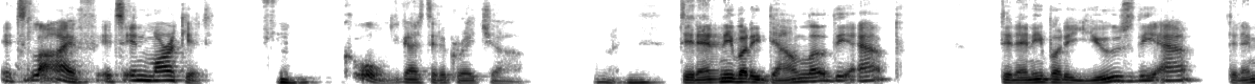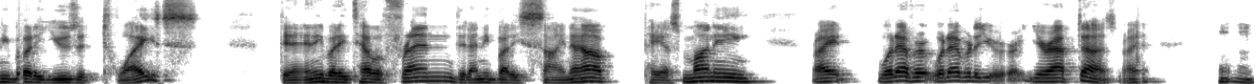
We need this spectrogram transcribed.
It's live. It's in market. Mm-hmm. Cool. You guys did a great job. Right? Mm-hmm. Did anybody download the app? Did anybody use the app? Did anybody use it twice? Did anybody tell a friend? Did anybody sign up, pay us money, right? Whatever, whatever your your app does, right? Mm-mm.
